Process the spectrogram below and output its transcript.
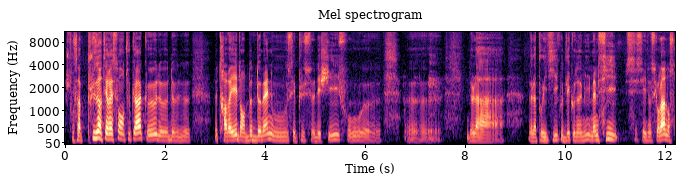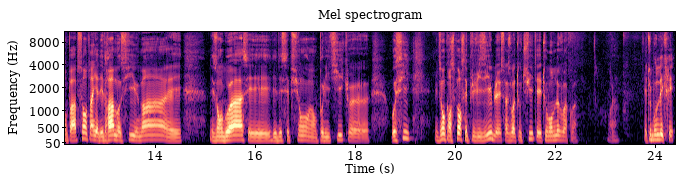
je trouve ça plus intéressant en tout cas que de, travailler dans d'autres domaines où c'est plus des chiffres ou de la de la politique ou de l'économie, même si ces notions-là n'en sont pas absentes. Hein. Il y a des drames aussi humains et des angoisses et des déceptions en politique euh, aussi. Mais disons qu'en sport, c'est plus visible et ça se voit tout de suite et tout le monde le voit. Quoi. Voilà. Et tout le monde l'écrit.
